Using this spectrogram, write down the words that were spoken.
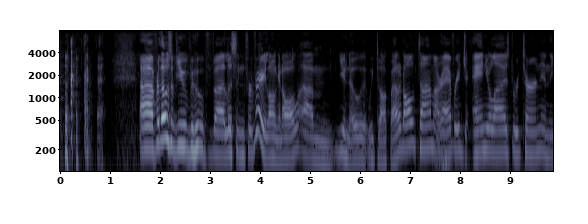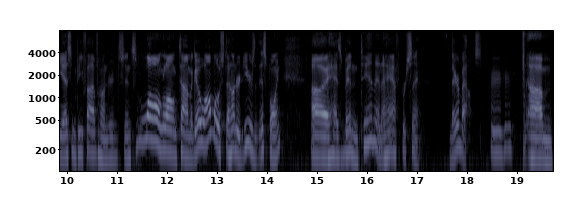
uh, for those of you who've uh, listened for very long and all, um, you know that we talk about it all the time. Our average annualized return in the S&P 500 since a long, long time ago, almost 100 years at this point, uh, has been 10.5 percent, thereabouts. Mm-hmm. Um,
